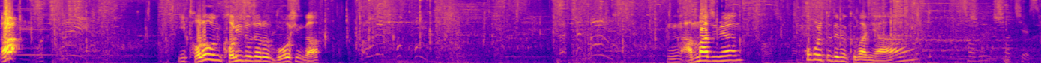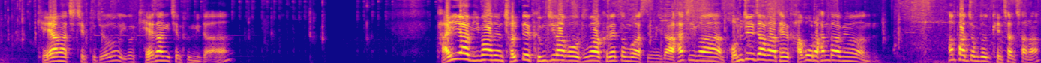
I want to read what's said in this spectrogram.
아! 이 더러운 거리 조절은 무엇인가? 음, 안 맞으면 폭을 뜯으면 그만이야. 개양아치 챔프죠. 이건 개사기 챔프입니다. 다이아 미만은 절대 금지라고 누가 그랬던 것 같습니다. 하지만 범죄자가 될 각오를 한다면 한 판 정도는 괜찮잖아.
